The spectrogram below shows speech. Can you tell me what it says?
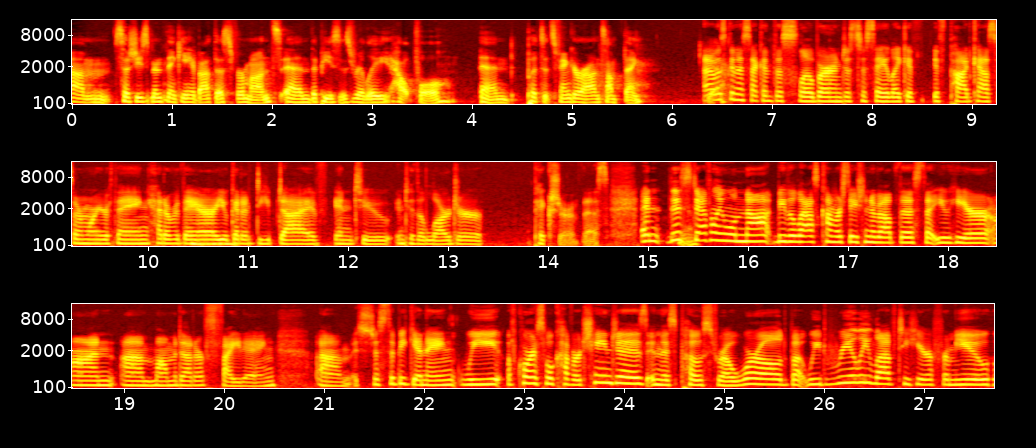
Um, so she's been thinking about this for months, and the piece is really helpful and puts its finger on something. I yeah. was going to second the slow burn just to say, like, if, if podcasts are more your thing, head over there. Mm-hmm. You'll get a deep dive into into the larger picture of this. And this yeah. definitely will not be the last conversation about this that you hear on um, Mom and Dad Are Fighting. Um, it's just the beginning. We, of course, will cover changes in this post Roe world, but we'd really love to hear from you.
